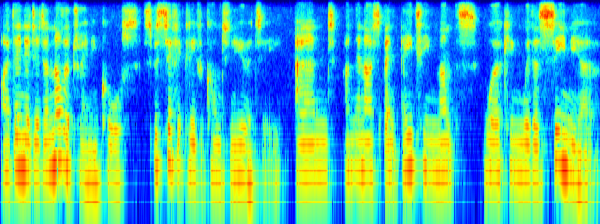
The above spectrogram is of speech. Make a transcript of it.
I then did another training course specifically for continuity, and and then I spent 18 months working with a senior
